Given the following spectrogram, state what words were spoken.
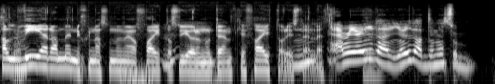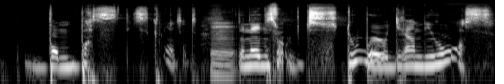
Halvera människorna som är med och fightas och gör en ordentlig fight av det istället. Mm. Ja, men jag, gillar, jag gillar att den är så bombastisk. Mm. Den är så stor och grandios.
